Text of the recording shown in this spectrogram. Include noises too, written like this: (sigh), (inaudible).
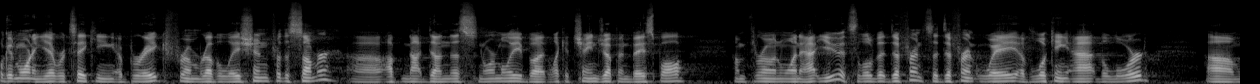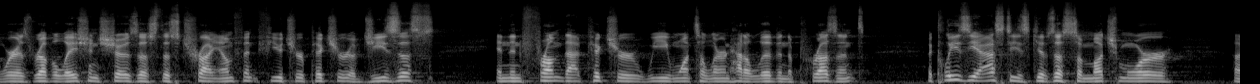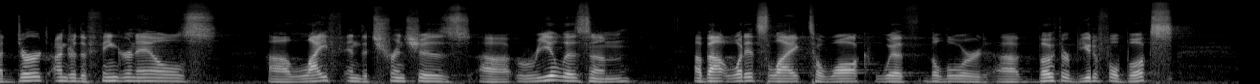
Well, good morning. Yeah, we're taking a break from Revelation for the summer. Uh, I've not done this normally, but like a change up in baseball, I'm throwing one at you. It's a little bit different. It's a different way of looking at the Lord. Um, whereas Revelation shows us this triumphant future picture of Jesus, and then from that picture, we want to learn how to live in the present. Ecclesiastes gives us some much more uh, dirt under the fingernails, uh, life in the trenches, uh, realism about what it's like to walk with the Lord. Uh, both are beautiful books.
